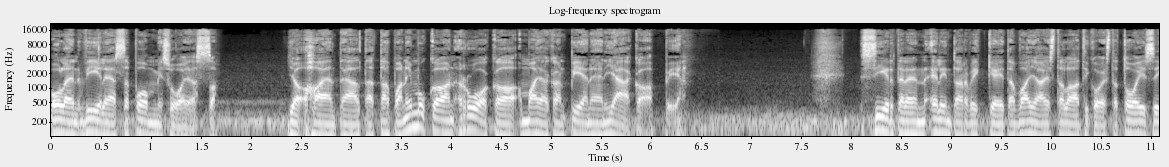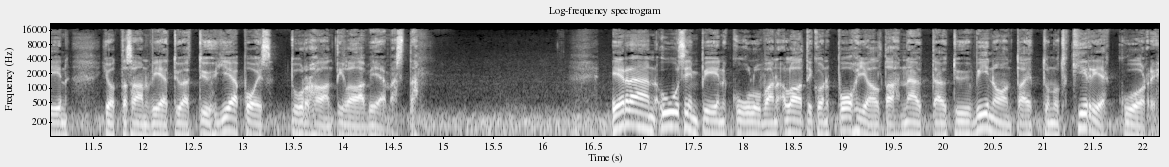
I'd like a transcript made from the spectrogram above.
Olen viileässä pommisuojassa ja haen täältä tapani mukaan ruokaa majakan pieneen jääkaappiin. Siirtelen elintarvikkeita vajaista laatikoista toisiin, jotta saan vietyä tyhjiä pois turhaan tilaa viemästä. Erään uusimpiin kuuluvan laatikon pohjalta näyttäytyy vinoon taittunut kirjekuori.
